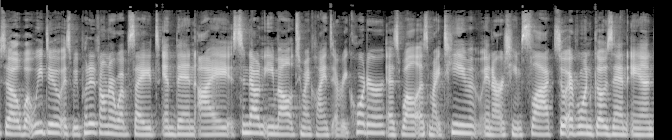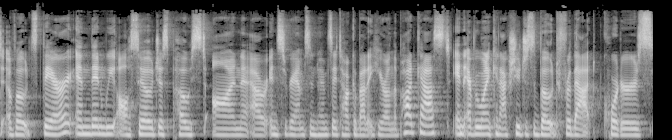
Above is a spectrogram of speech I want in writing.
So, what we do is we put it on our website, and then I send out an email to my clients every quarter, as well as my team in our team Slack. So, everyone goes in and votes there. And then we also just post on our Instagram. Sometimes I talk about it here on the podcast, and everyone can actually just vote for that quarter's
